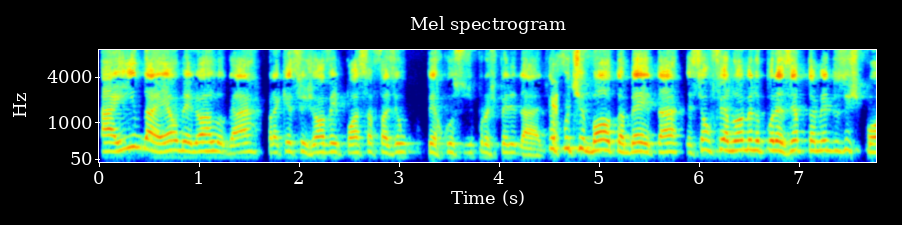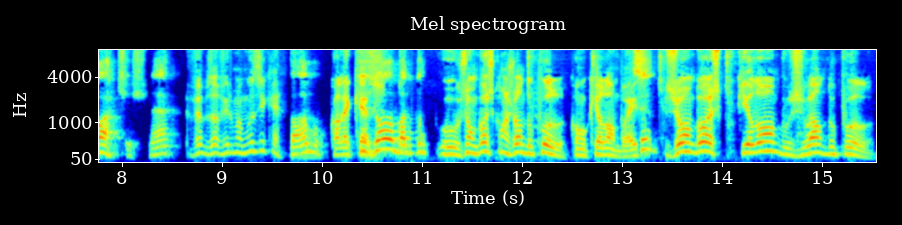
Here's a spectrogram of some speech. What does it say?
ainda é o melhor lugar para que esse jovem possa fazer um percurso de prosperidade. O futebol também, tá? Esse é um fenômeno, por exemplo, exemplo, também dos esportes. Né? Vamos ouvir uma música? Vamos. Qual é que é? Do... O João Bosco com João do Pulo, com o Quilombo, é isso? Sim. João Bosco, Quilombo, João do Pulo.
